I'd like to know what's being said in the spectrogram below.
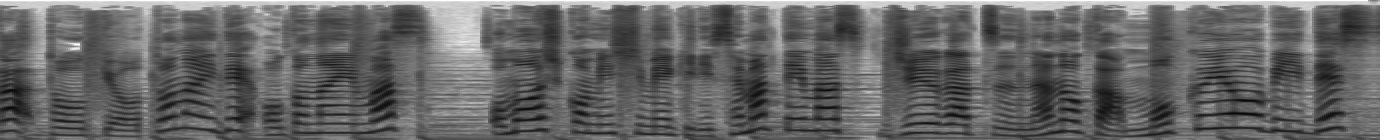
日東京都内で行います。お申し込み締め切り迫っています。10月7日木曜日です。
